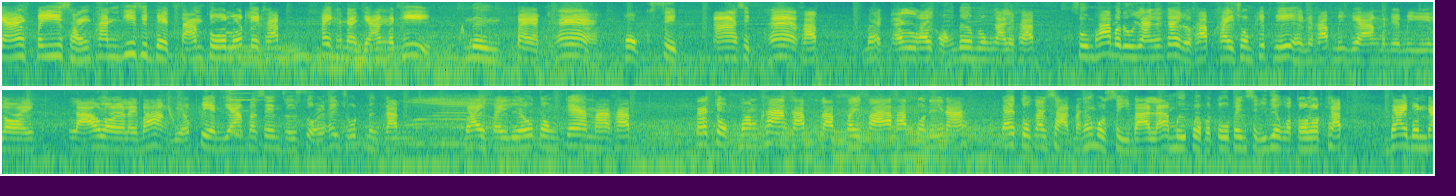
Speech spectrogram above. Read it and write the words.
ยางปี 2021 ตามตัวรถเลยครับ ให้ขนาดยางมาที่ 185 60 R15 ครับแม็กอลลอยของเดิมโรงงานเลยครับ ซูมภาพมาดูยางใกล้ๆหน่อยครับ ใครชมคลิปนี้เห็นไหมครับ มียางมันจะมีรอยล้าวรอยอะไรบ้าง เดี๋ยวเปลี่ยนยางเปอร์เซ็นต์สวยๆ ให้ชุดหนึ่งครับ ได้ไฟเลี้ยวตรงแก้มมาครับ กระจกมองข้างครับปรับไฟฟ้าครับตัวนี้นะ ได้ตัวกันสาดมาทั้งหมด 4 บานแล้ว มือเปิดประตูเป็นสีเดียวกับตัวรถครับ ได้บนได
